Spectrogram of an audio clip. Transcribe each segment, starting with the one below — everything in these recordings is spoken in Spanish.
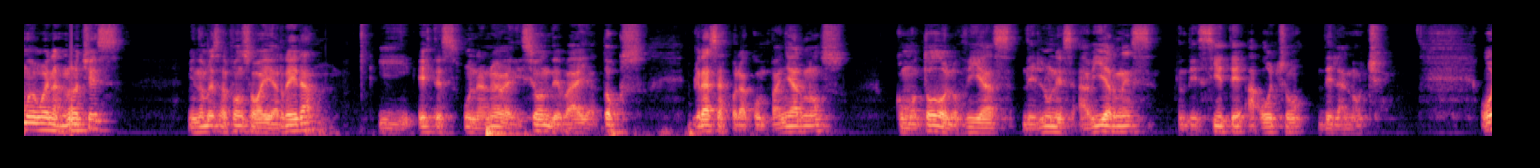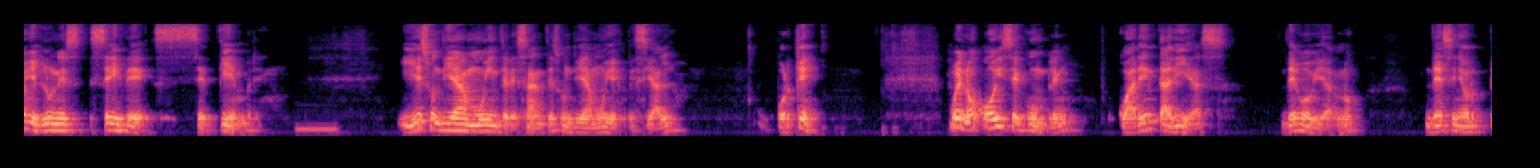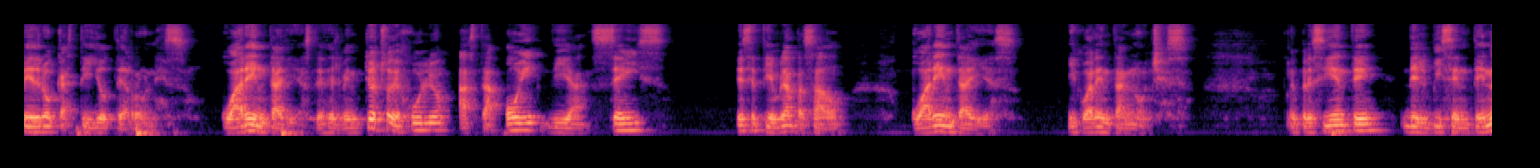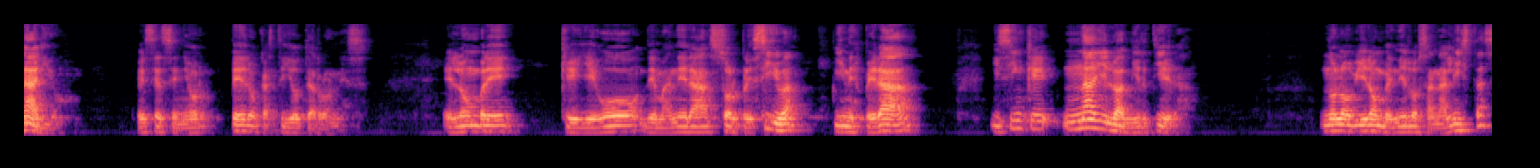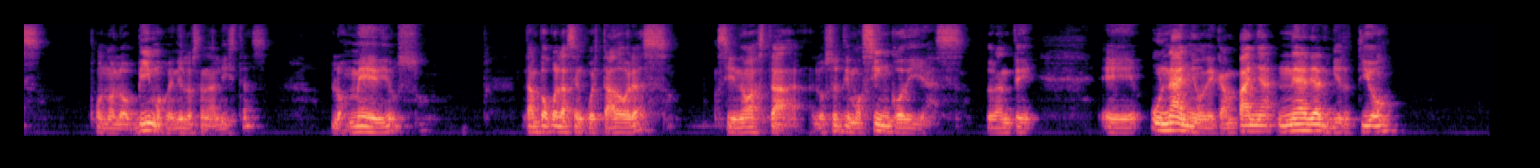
Muy buenas noches. Mi nombre es Alfonso Valle Herrera y esta es una nueva edición de Vaya Talks. Gracias por acompañarnos como todos los días de lunes a viernes de 7 a 8 de la noche. Hoy es lunes 6 de septiembre y es un día muy interesante, es un día muy especial. ¿Por qué? Bueno, hoy se cumplen 40 días de gobierno del señor Pedro Castillo Terrones. 40 días, desde el 28 de julio hasta hoy, día 6 de septiembre, han pasado 40 días y 40 noches. El presidente del Bicentenario es el señor Pedro Castillo Terrones, el hombre que llegó de manera sorpresiva, inesperada y sin que nadie lo advirtiera no lo vieron venir los analistas, o no lo vimos venir los analistas, los medios, tampoco las encuestadoras, sino hasta los últimos cinco días. Durante eh, un año de campaña, nadie advirtió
